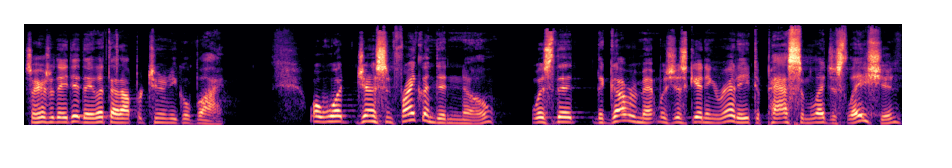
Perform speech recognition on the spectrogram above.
so here's what they did. They let that opportunity go by. Well, what Jentezen Franklin didn't know was that the government was just getting ready to pass some legislation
